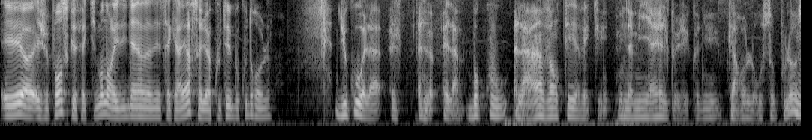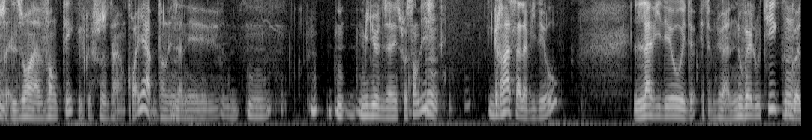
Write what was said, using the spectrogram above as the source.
et, euh, et je pense qu'effectivement, dans les dix dernières années de sa carrière, ça lui a coûté beaucoup de rôles. Du coup, elle a, elle, a beaucoup, elle a inventé avec une, amie à elle que j'ai connue, Carole Roussopoulos, mm. elles ont inventé quelque chose d'incroyable dans les mm. années milieu des années 70, mm. grâce à la vidéo. La vidéo est, devenue un nouvel outil que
